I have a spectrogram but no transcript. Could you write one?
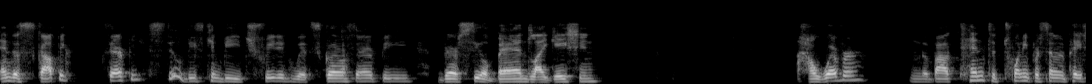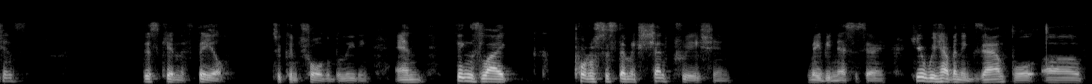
endoscopic therapy, still these can be treated with sclerotherapy, variceal band ligation. However, in about 10 to 20% of the patients, this can fail to control the bleeding. And things like portosystemic shunt creation may be necessary. Here we have an example of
